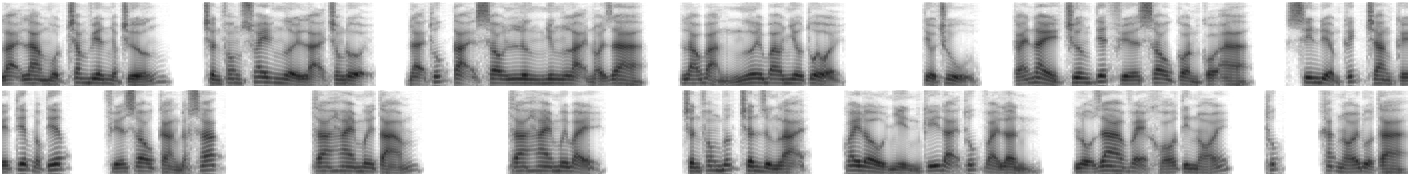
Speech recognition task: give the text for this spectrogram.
lại là một trăm viên nhập trướng, trần phong xoay người lại trong đội, đại thúc tại sau lưng nhưng lại nói ra lao bản, ngươi bao nhiêu tuổi? Tiểu chủ, cái này trương tiết phía sau còn có a, xin điểm kích trang kế tiếp đọc tiếp, phía sau càng đặc sắc. Ta hai mươi tám, ta hai mươi bảy. Trần phong bước chân dừng lại, quay đầu nhìn kỹ đại thúc vài lần, lộ ra vẻ khó tin nói, thúc, khác nói đùa ta.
